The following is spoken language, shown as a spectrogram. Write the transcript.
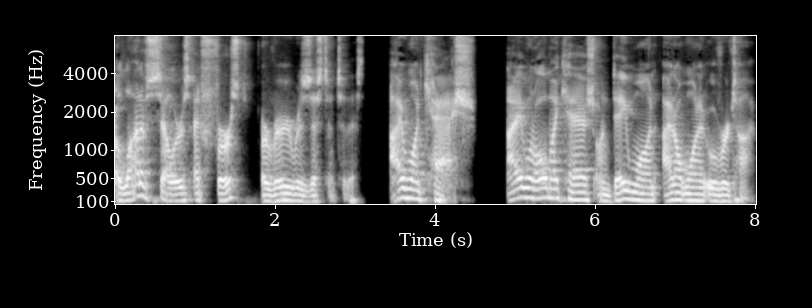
A lot of sellers at first are very resistant to this. I want cash. I want all my cash on day one. I don't want it over time.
